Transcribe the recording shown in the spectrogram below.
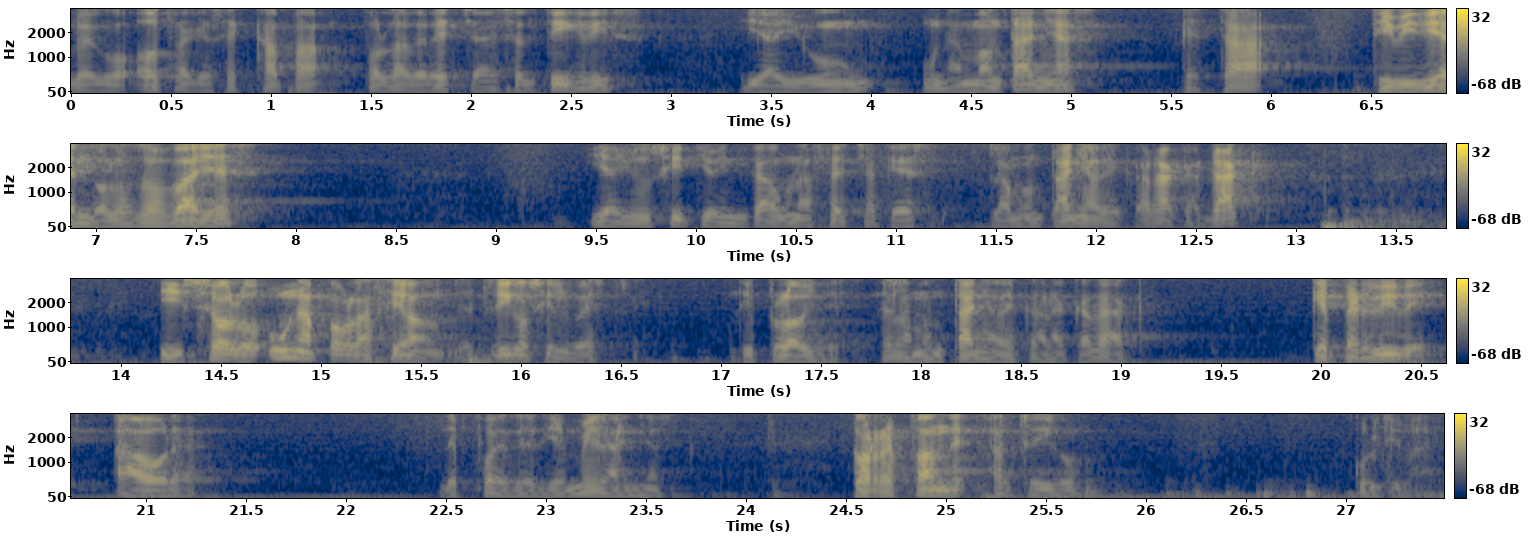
luego otra que se escapa por la derecha es el Tigris, y hay unas montañas que está dividiendo los dos valles, y hay un sitio indicado una fecha que es la montaña de Caracadac, y solo una población de trigo silvestre, diploide, de la montaña de Caracadac, que pervive ahora, después de 10.000 años, corresponde al trigo cultivado.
